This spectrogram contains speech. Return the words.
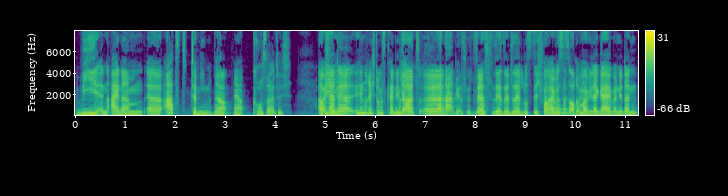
wie in einem äh, Arzttermin. Ja. ja. Großartig. Aber okay. ja, der Hinrichtungskandidat, äh, der, ist der ist sehr, sehr, sehr lustig. Vor allem ist es auch immer wieder geil, wenn wir dann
